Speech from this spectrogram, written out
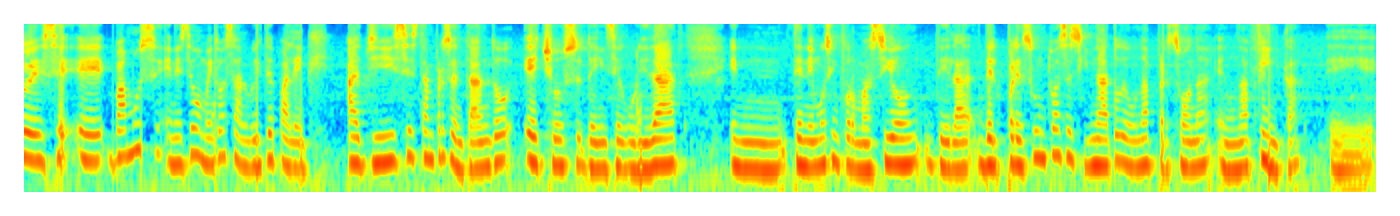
Pues eh, eh, vamos en este momento a San Luis de Palenque. Allí se están presentando hechos de inseguridad. tenemos información de la, del presunto asesinato de una persona en una finca, eh,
